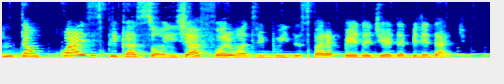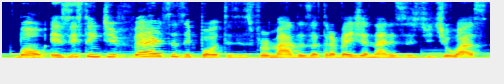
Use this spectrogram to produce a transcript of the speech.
Então, quais explicações já foram atribuídas para a perda de herdabilidade? Bom, existem diversas hipóteses formadas através de análises de DWAS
